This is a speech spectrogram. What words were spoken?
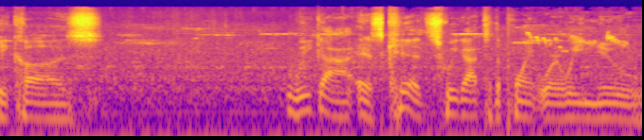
Because we got as kids we got to the point where we knew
